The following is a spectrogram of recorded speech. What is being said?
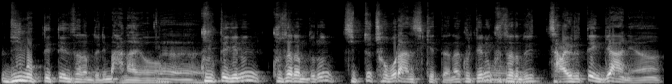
림업대 뗀 사람들이 많아요. 네. 굴때기는 그 사람들은 집도 처벌 안 시켰다나. 그때는 음. 그 사람들이 자유로 뗀 게 아니야.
